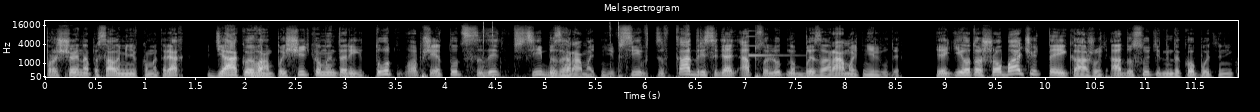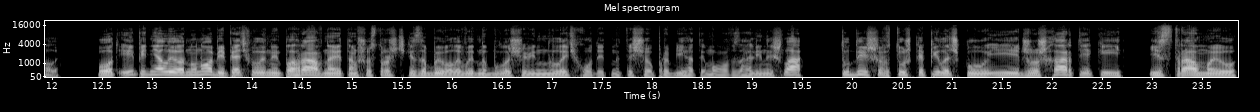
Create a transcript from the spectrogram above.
Про що й написали мені в коментарях. Дякую вам, пишіть коментарі. Тут взагалі тут сидять всі безграмотні. Всі в в кадрі сидять абсолютно безграмотні люди, які ото що бачать, те й кажуть, а до суті не докопуються ніколи. От, і підняли одну нобі, 5 хвилин він пограв, навіть там щось трошечки забив, але видно було, що він не ледь ходить. Не те, що пробігати мова взагалі не йшла. Туди ж в ту ж капілочку і Джош Харт, який із травмою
